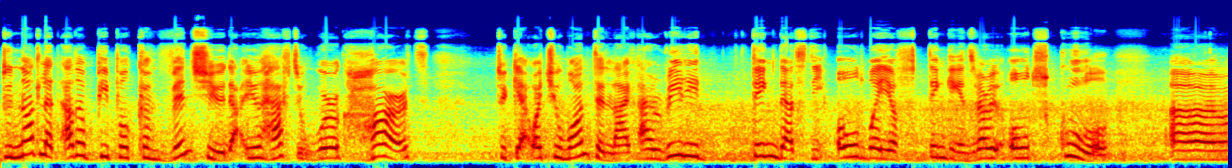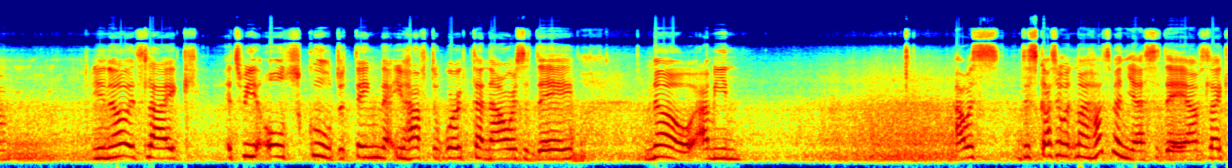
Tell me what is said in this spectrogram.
do not let other people convince you that you have to work hard to get what you want in life. I really think that's the old way of thinking. It's very old school. Um, you know, it's like it's really old school to think that you have to work 10 hours a day. No, I mean, I was discussing with my husband yesterday. I was like,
